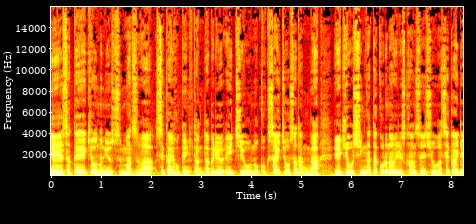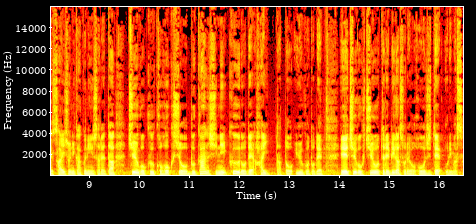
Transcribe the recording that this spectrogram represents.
えー、さて今日のニュースまずは世界保健機関 WHO の国際調査団が、えー、今日新型コロナウイルス感染症が世界で最初に確認された中国湖北省武漢市に空路で入ったということで、えー、中国中央テレビがそれを報じております、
